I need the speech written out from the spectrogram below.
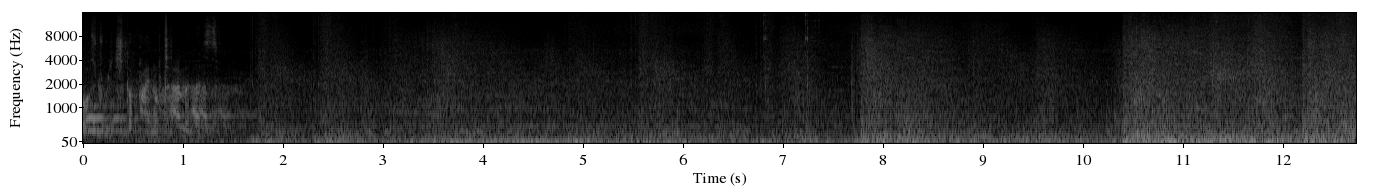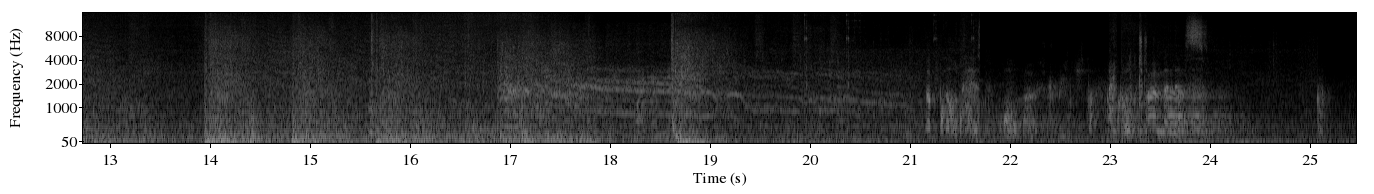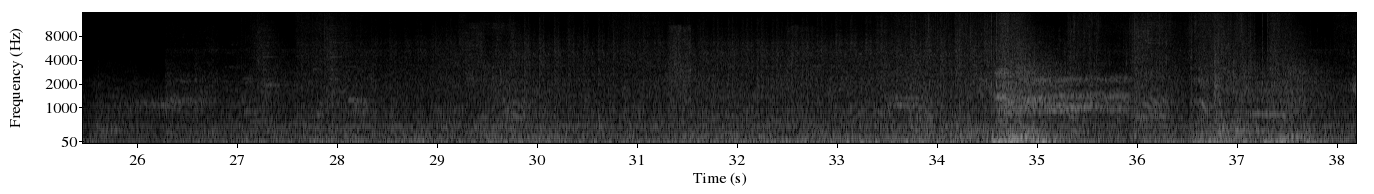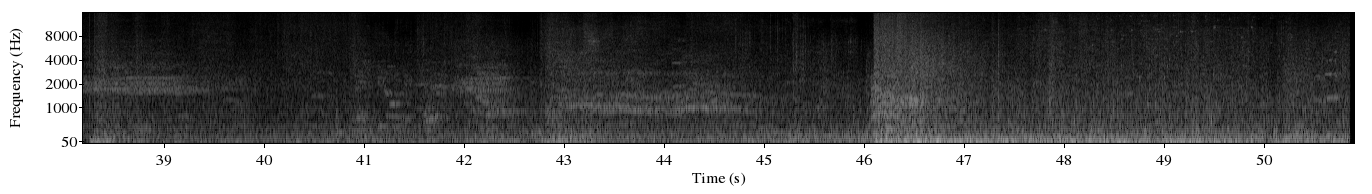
Almost reached the final terminus. The has almost reached the final terminus.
